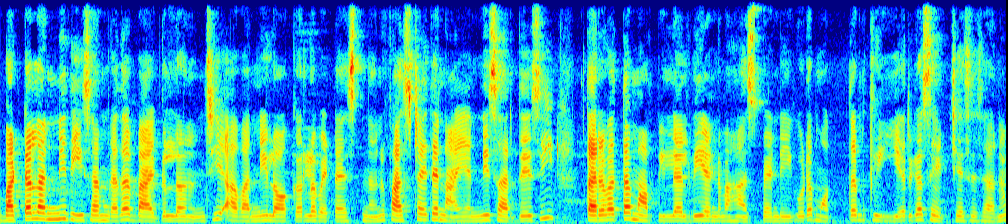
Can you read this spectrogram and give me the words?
బట్టలన్నీ తీసాం కదా బ్యాగుల్లో నుంచి అవన్నీ లాకర్లో పెట్టేస్తున్నాను. ఫస్ట్ అయితే నా అన్నీ సర్దేసి తర్వాత మా పిల్లలవి అండ్ మా హస్బెండ్వి కూడా మొత్తం క్లియర్గా సెట్ చేసేసాను.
